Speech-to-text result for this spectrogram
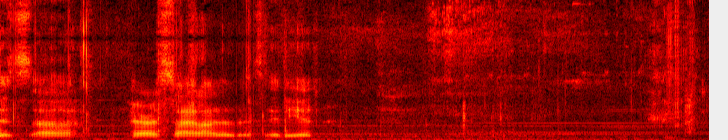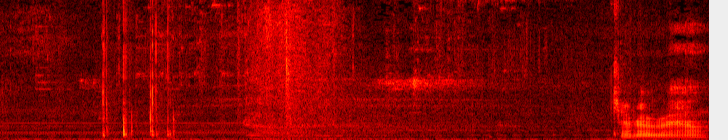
This uh, parasite out of this idiot. Turn around.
